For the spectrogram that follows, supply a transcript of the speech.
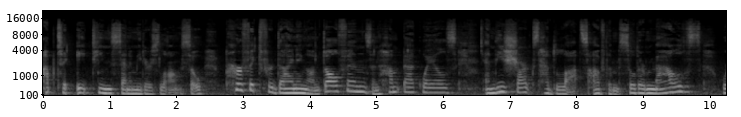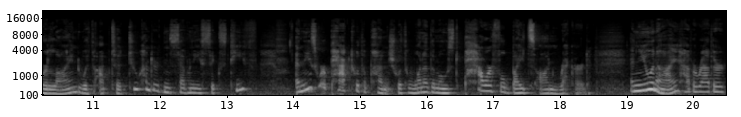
up to 18 centimeters long. So, perfect for dining on dolphins and humpback whales. And these sharks had lots of them. So, their mouths were lined with up to 276 teeth and these were packed with a punch with one of the most powerful bites on record. And you and I have a rather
